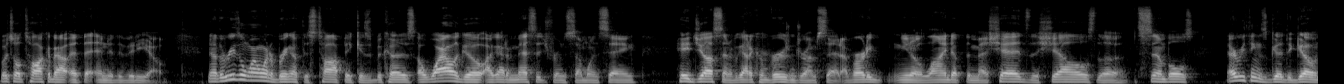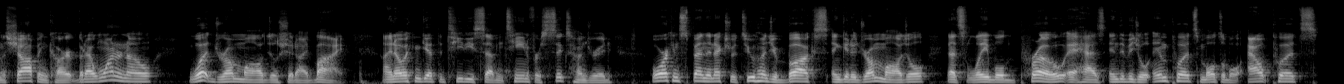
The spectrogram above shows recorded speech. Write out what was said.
which I'll talk about at the end of the video. Now, the reason why I want to bring up this topic is because a while ago I got a message from someone saying, "Hey Justin, I've got a conversion drum set. I've already, you know, lined up the mesh heads, the shells, the cymbals. Everything's good to go in the shopping cart, but I want to know what drum module should I buy? I know I can get the TD17 for 600, or I can spend an extra 200 bucks and get a drum module that's labeled Pro. It has individual inputs, multiple outputs.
